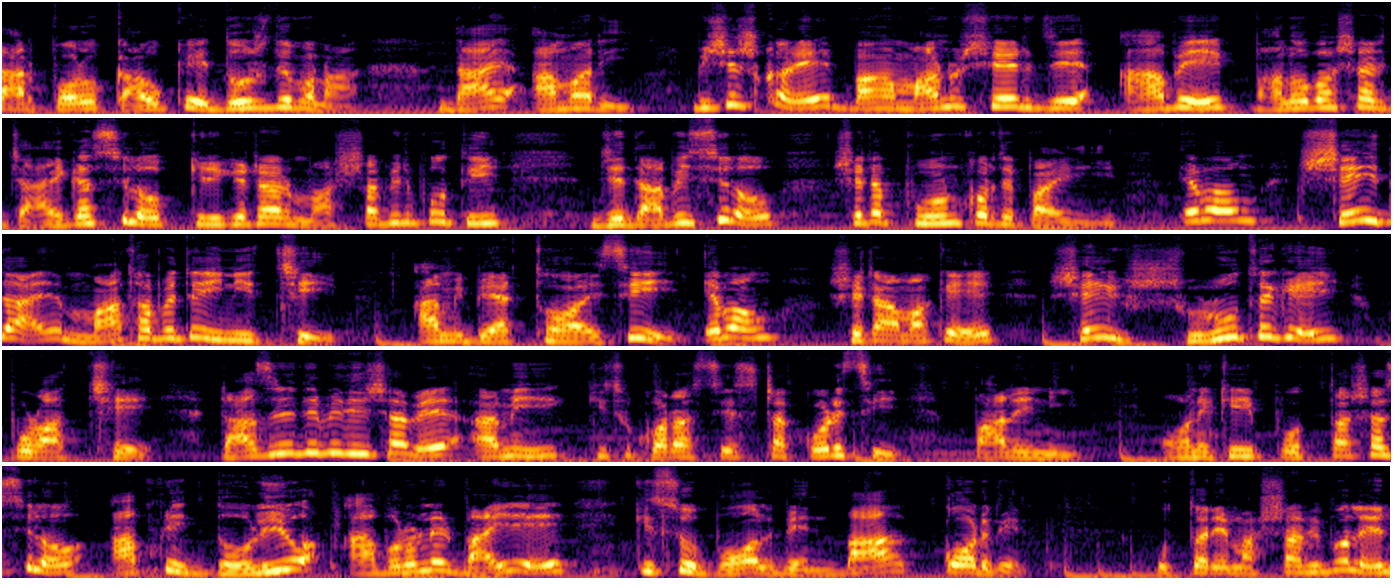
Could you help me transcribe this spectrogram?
তারপরও কাউকে দোষ দেব না। দায় আমারই। বিশেষ করে বাংলা মানুষের যে আবেগ, ভালোবাসার জায়গা ছিল ক্রিকেটার মাশরাফির প্রতি যে দাবি ছিল, সেটা পূরণ করতে পারিনি এবং সেই দায় মাথা পেতেই নিচ্ছি। আমি ব্যর্থ হয়েছি এবং সেটা আমাকে সেই শুরু থেকেই পড়াচ্ছে। রাজনীতিবিদ হিসাবে আমি কিছু করার চেষ্টা করেছি, পারিনি। অনেকেই প্রত্যাশা ছিল আপনি দলীয় আবরণের বাইরে কিছু বলবেন বা করবেন। উত্তরে মাশরাফি বলেন,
